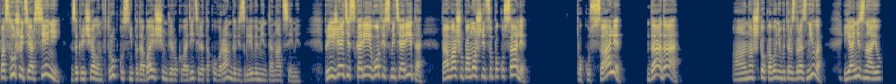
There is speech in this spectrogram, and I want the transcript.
«Послушайте, Арсений!» — закричал он в трубку с неподобающим для руководителя такого ранга визгливыми интонациями. «Приезжайте скорее в офис «Метеорита». Там вашу помощницу покусали». «Покусали? Да, да». «А она что, кого-нибудь раздразнила?» «Я не знаю.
